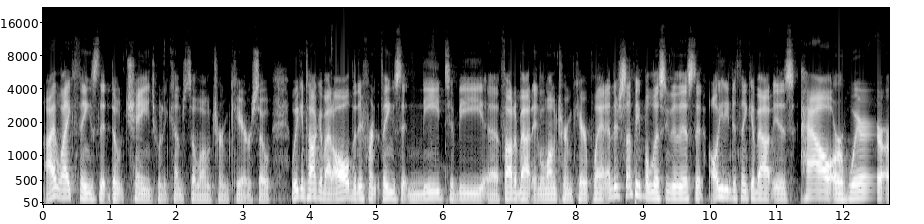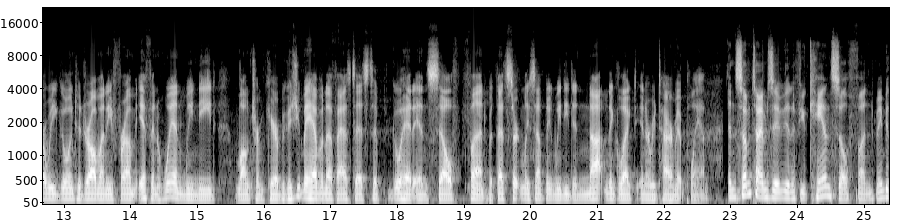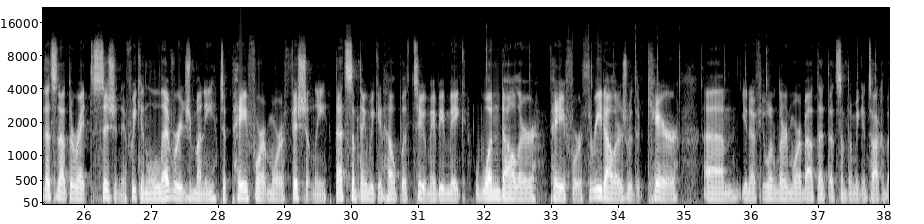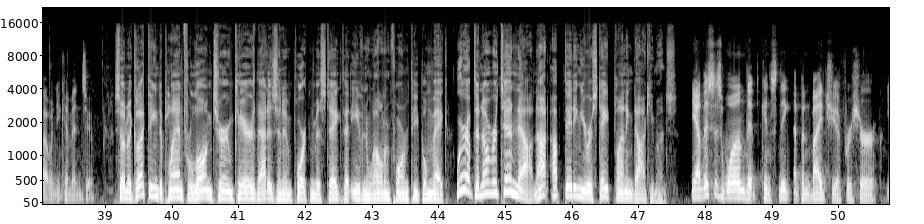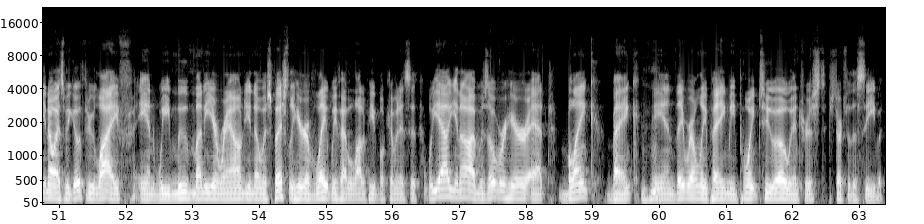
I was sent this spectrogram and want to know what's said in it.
I like things that don't change when it comes to long term care. So we can talk about all the different things that need to be uh, thought about in a long term care plan. And there's some people listening to this that all you need to think about is how or where are we going to draw money from if and when we need long term care because you may have enough assets to go ahead and self fund. But that's certainly something we need to not neglect in a retirement plan. And sometimes, even if you can self fund, maybe that's not the right decision. If we can leverage money to pay for it more efficiently, that's something we can help with too. Maybe make $1 pay for $3 worth of care. Um, you know, if you want to learn more about that, that's something we can talk about when you come in too. So, neglecting to plan for long term care, that is an important mistake that even well informed people make. We're up to number 10 now, not updating your estate planning documents. Yeah, this is one that can sneak up and bite you for sure. You know, as we go through life and we move money around, you know, especially here of late, we've had a lot of people come in and say, well, yeah, you know, I was over here at blank bank mm-hmm. and they were only paying me 0.20 interest, starts with a C, but,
